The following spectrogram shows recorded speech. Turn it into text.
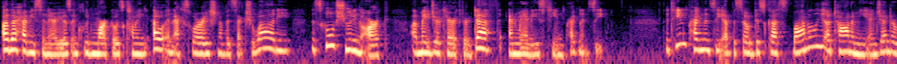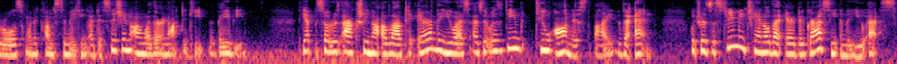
Other heavy scenarios include Marco's coming out and exploration of his sexuality, the school shooting arc, a major character death, and Manny's teen pregnancy. The teen pregnancy episode discussed bodily autonomy and gender roles when it comes to making a decision on whether or not to keep the baby the episode was actually not allowed to air in the US as it was deemed too honest by The N, which was the streaming channel that aired Degrassi in the US.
